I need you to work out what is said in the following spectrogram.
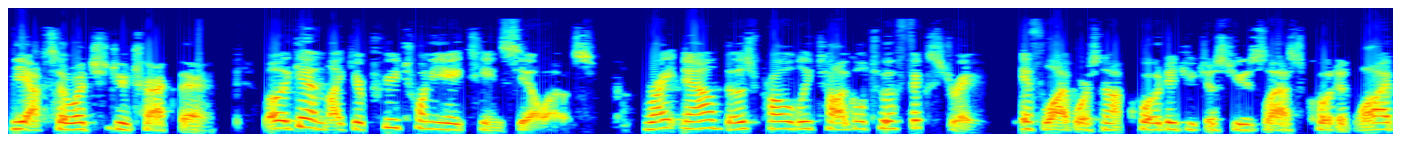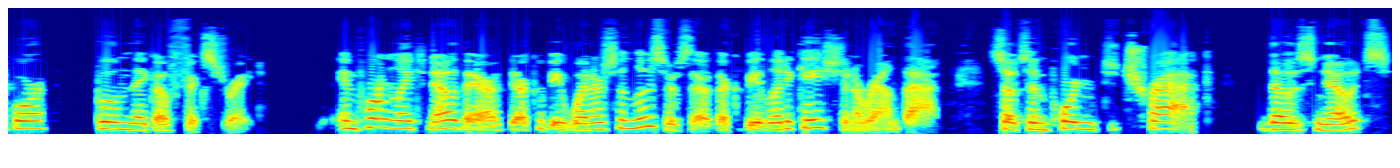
Yeah. So what should you track there? Well, again, like your pre 2018 CLOs. Right now, those probably toggle to a fixed rate. If LIBOR is not quoted, you just use last quoted LIBOR. Boom, they go fixed rate. Importantly to know there, there could be winners and losers there. There could be litigation around that. So it's important to track those notes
